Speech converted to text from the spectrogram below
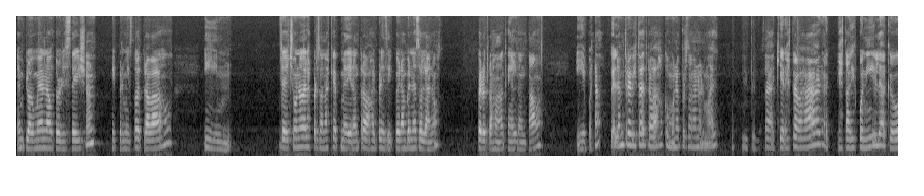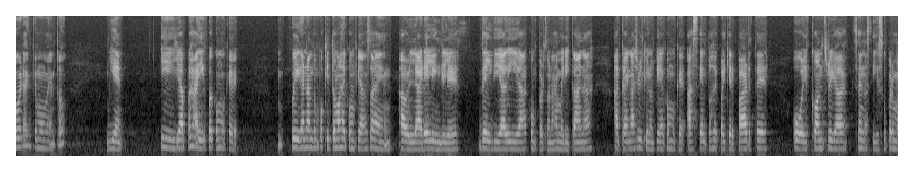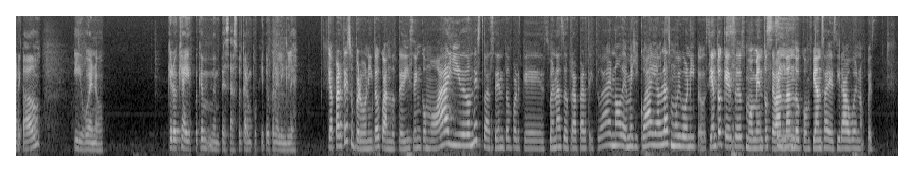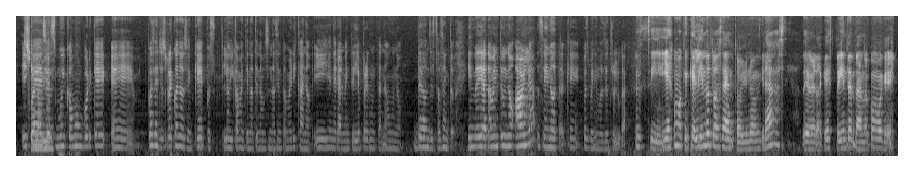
Employment Authorization, mi permiso de trabajo y de hecho una de las personas que me dieron trabajo al principio eran venezolanos pero trabajaba aquí en el downtown. Y pues nada, fui a la entrevista de trabajo como una persona normal. O sea, ¿quieres trabajar? ¿Estás disponible? ¿A qué hora? ¿En qué momento? Bien. Y ya pues ahí fue como que fui ganando un poquito más de confianza en hablar el inglés del día a día con personas americanas. Acá en Nashville que uno tiene como que acentos de cualquier parte o el country accent así súper marcado. Y bueno, creo que ahí fue que me empecé a soltar un poquito con el inglés. Que aparte es súper bonito cuando te dicen como, ay, ¿de dónde es tu acento? Porque suenas de otra parte y tú, ay, no, de México, ay, hablas muy bonito. Siento que esos momentos te van dando confianza de decir, ah, bueno, pues y que eso es muy común porque eh, pues ellos reconocen que pues lógicamente no tenemos un acento americano y generalmente le preguntan a uno de dónde está acento. Inmediatamente uno habla, se nota que pues venimos de otro lugar. Sí, y es como que qué lindo tu acento y uno, gracias. De verdad que estoy intentando como que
